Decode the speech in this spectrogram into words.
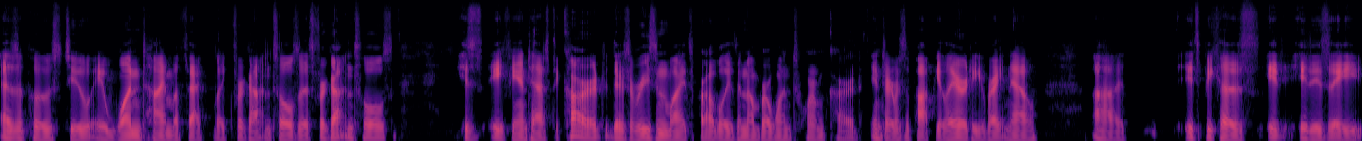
as opposed to a one-time effect like Forgotten Souls is. Forgotten Souls is a fantastic card. There's a reason why it's probably the number one Swarm card in terms of popularity right now. Uh, it's because it, it is a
